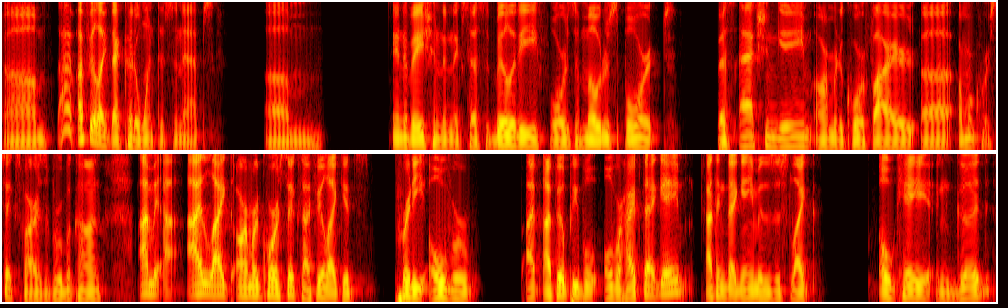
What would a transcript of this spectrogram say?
Um, I, I feel like that could have went to Synapse. Um, innovation and accessibility, Forza Motorsport. Best action game, Armored Core Fire, uh, Armored Core Six, Fires of Rubicon. I mean, I, I liked Armored Core Six. I feel like it's pretty over. I, I feel people overhype that game. I think that game is just like okay and good.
